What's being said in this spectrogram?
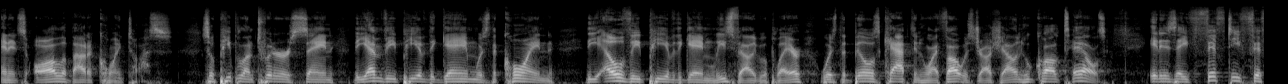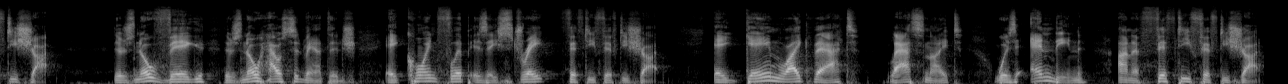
And it's all about a coin toss. So people on Twitter are saying the MVP of the game was the coin. The LVP of the game, least valuable player, was the Bills captain, who I thought was Josh Allen, who called tails. It is a 50 50 shot. There's no VIG, there's no house advantage. A coin flip is a straight 50 50 shot. A game like that last night was ending on a 50 50 shot.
